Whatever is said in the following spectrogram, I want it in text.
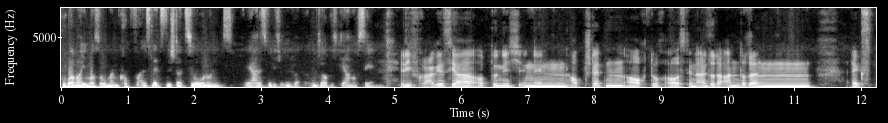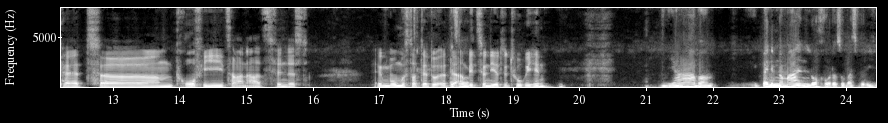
Kuba war immer so in meinem Kopf als letzte Station und ja, das würde ich ungl unglaublich gern noch sehen. Ja, die Frage ist ja, ob du nicht in den Hauptstädten auch durchaus den ein oder anderen Expat ähm, Profi Zahnarzt findest. Irgendwo muss doch der, der also, ambitionierte Turi hin. Ja, aber bei einem normalen Loch oder sowas würde ich,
